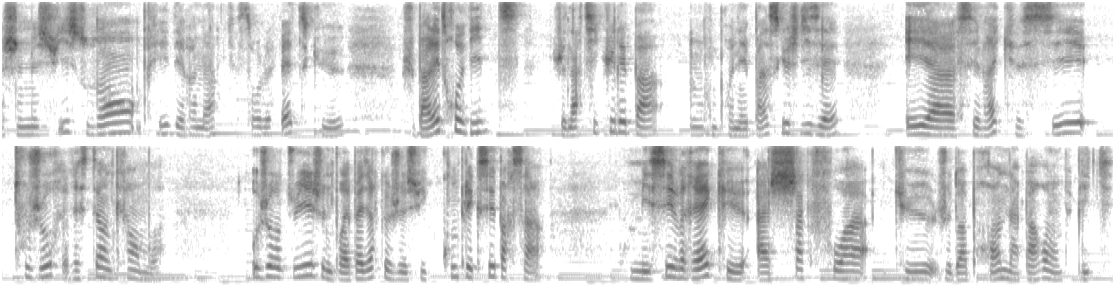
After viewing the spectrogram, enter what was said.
je me suis souvent pris des remarques sur le fait que je parlais trop vite, je n'articulais pas, on ne comprenait pas ce que je disais. Et euh, c'est vrai que c'est toujours resté ancré en moi. Aujourd'hui, je ne pourrais pas dire que je suis complexée par ça, mais c'est vrai que à chaque fois que je dois prendre la parole en public,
